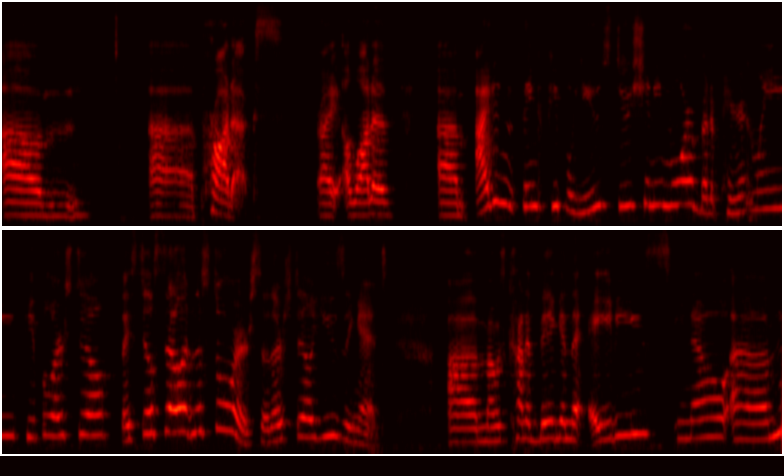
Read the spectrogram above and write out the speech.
um, uh, products, right? A lot of um, I didn't think people use douche anymore, but apparently people are still they still sell it in the stores, so they're still using it. Um, I was kind of big in the 80s, you know, um,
